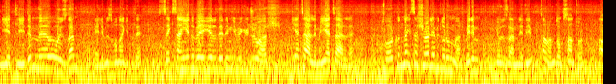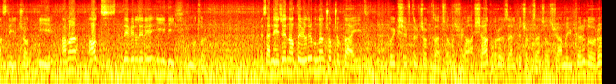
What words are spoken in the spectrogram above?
niyetliydim ve o yüzden elimiz buna gitti. 87 beygir dediğim gibi gücü var. Yeterli mi? Yeterli. Torkunda ise şöyle bir durum var. Benim gözlemlediğim tamam 90 tork az değil çok iyi ama alt devirleri iyi değil bu motorun. Mesela NC'nin alt devirleri bundan çok çok daha iyiydi. Quick shifter çok güzel çalışıyor. Aşağı doğru özellikle çok güzel çalışıyor ama yukarı doğru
